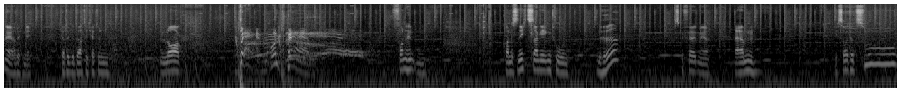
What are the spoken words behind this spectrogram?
Ne, hatte ich nicht. Ich hatte gedacht, ich hätte einen Log. Bam und Bam! Von hinten. Konntest nichts dagegen tun. Hä? Das gefällt mir. Ähm, ich sollte zu...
